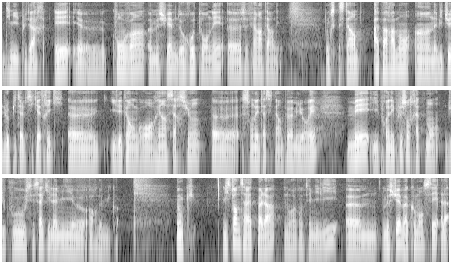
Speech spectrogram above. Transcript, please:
dix minutes plus tard et convainc Monsieur M de retourner se faire interner. Donc c'était apparemment un habitué de l'hôpital psychiatrique. il était en gros en réinsertion. son état s'était un peu amélioré, mais il prenait plus son traitement. Du coup, c'est ça qui l'a mis hors de lui. Donc l'histoire ne s'arrête pas là, nous raconte Émilie. Euh, Monsieur M a commencé à la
